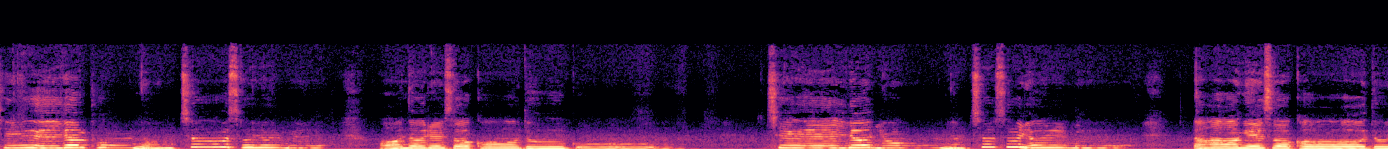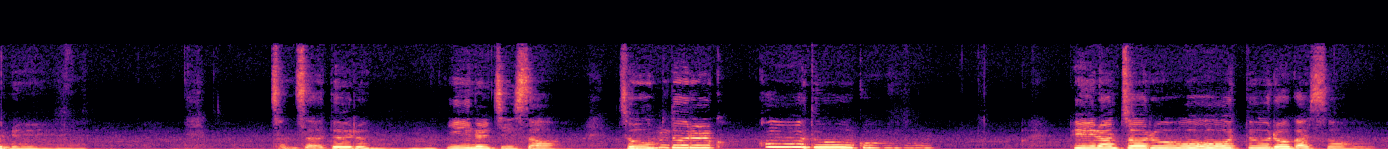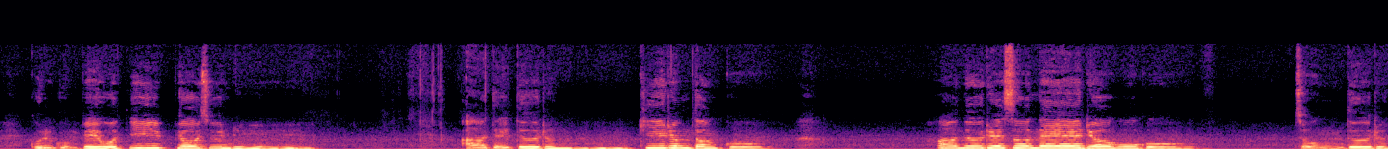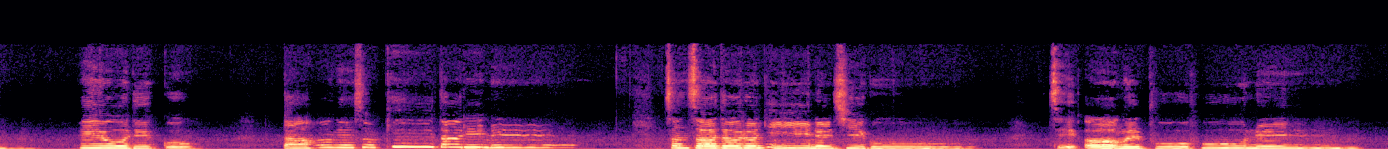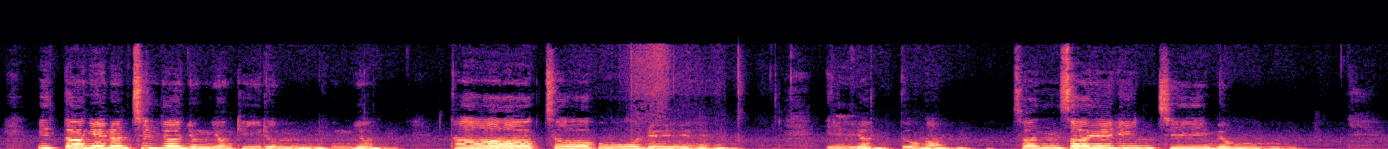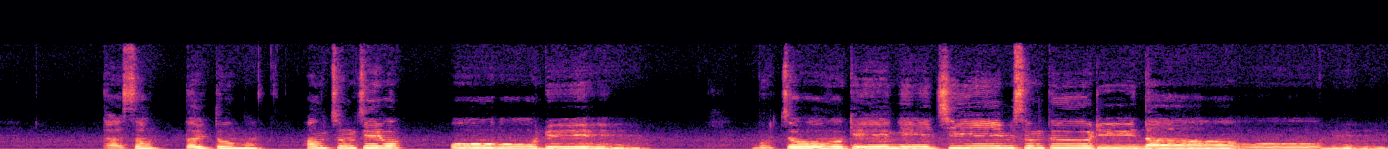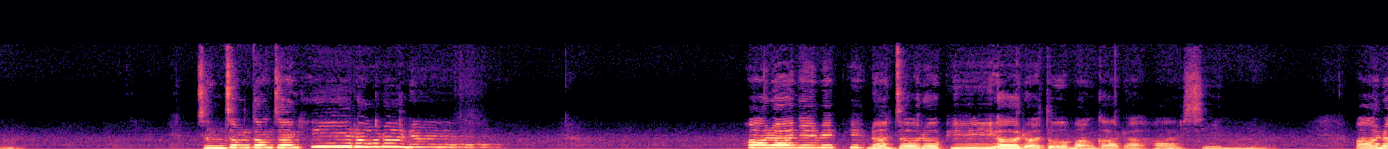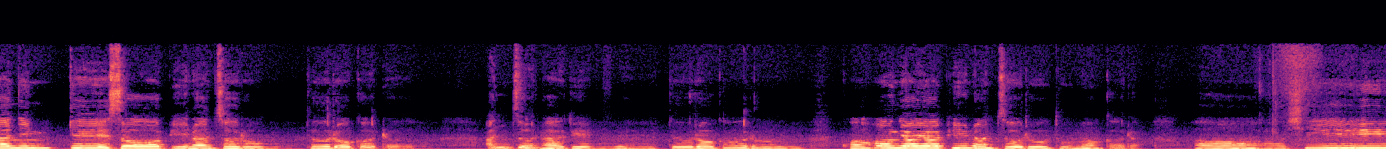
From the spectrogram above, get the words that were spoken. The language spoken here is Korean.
7년 풍년 추수 열매 하늘에서 거두고 7년 6년 추수 열매 땅에서 거두네. 천사들은 인을 찌사 좀들을 거두고 피난처로 들어가서 굵은 배옷 입혀주니 아들들은 기름 담고 하늘에서 내려오고 종들은 배옷 입고 땅에서 기다리네. 천사들은 인을 지고 재앙을 부으네 이 땅에는 7년 6년 기름 6년 닥쳐오네. 1년 동안 천사의 힘치며 다섯 달 동안 황충제와 오네. 무적행의 짐승들이 나오네 준정당장 일어나네. 하나님이 피난처로 피하라 도망가라 하시네. 하나님께서 피난처로 들어가라. 안전하게 들어가라. 광야야 피난처로 도망가라 하시니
